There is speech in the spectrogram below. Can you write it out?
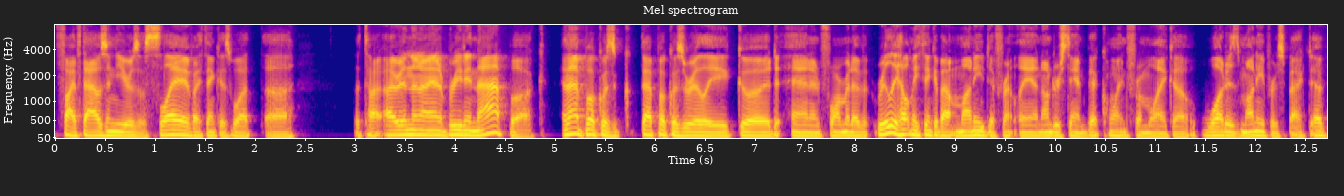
Five thousand years a slave, I think, is what uh, the title. And then I ended up reading that book, and that book was that book was really good and informative. It really helped me think about money differently and understand Bitcoin from like a what is money perspective.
